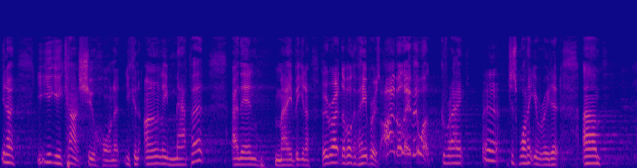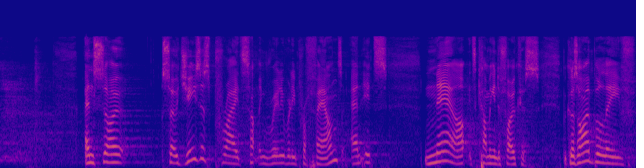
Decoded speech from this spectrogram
you know, you, you can't shoehorn it. You can only map it, and then maybe, you know, who wrote the book of Hebrews? I believe it was great. Yeah, just why don't you read it? Um, and so, so Jesus prayed something really, really profound, and it's now it's coming into focus because I believe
